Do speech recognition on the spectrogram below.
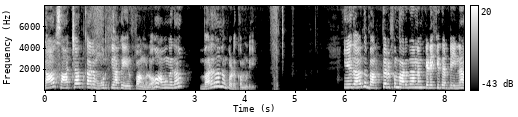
யார் சாட்சாத்கார மூர்த்தியாக இருப்பாங்களோ அவங்க தான் வரதானம் கொடுக்க முடியும். ஏதாவது பக்தருக்கும் வரதானம் கிடைக்குது அப்படின்னா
